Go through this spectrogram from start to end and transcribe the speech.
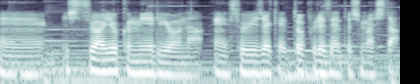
えー、質はよく見えるような、えー、そういうジャケットをプレゼントしました。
